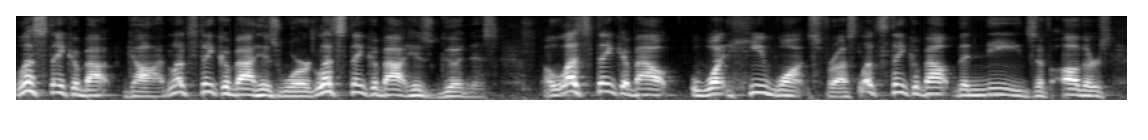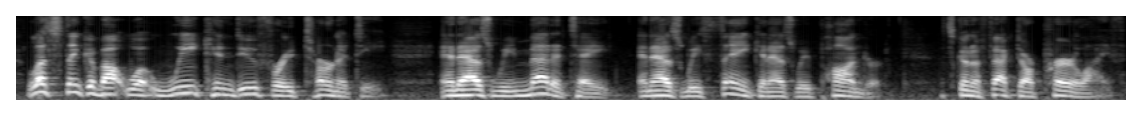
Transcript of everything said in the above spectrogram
Let's think about God. Let's think about His Word. Let's think about His goodness. Let's think about what He wants for us. Let's think about the needs of others. Let's think about what we can do for eternity. And as we meditate, and as we think, and as we ponder, it's going to affect our prayer life.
